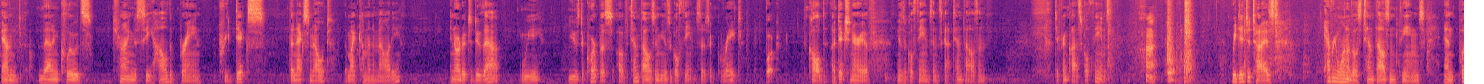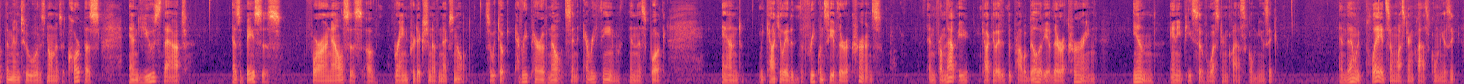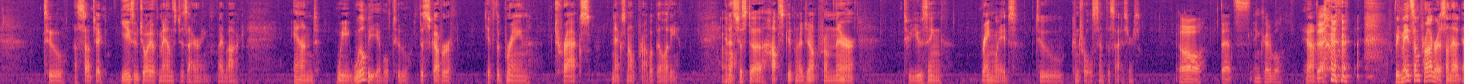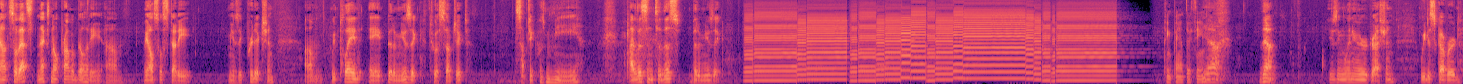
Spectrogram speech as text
And that includes trying to see how the brain predicts the next note that might come in a melody. In order to do that, we used a corpus of 10,000 musical themes. There's a great book called A Dictionary of Musical Themes, and it's got 10,000 different classical themes. Huh. We digitized every one of those 10,000 themes and put them into what is known as a corpus and use that as a basis for our analysis of brain prediction of next note. So we took every pair of notes in every theme in this book and we calculated the frequency of their occurrence. And from that, we calculated the probability of their occurring in any piece of Western classical music. And then we played some Western classical music to a subject, Jesu Joy of Man's Desiring by Bach. And we will be able to discover if the brain tracks next note probability. And it's uh-huh. just a hop, skip, and a jump from there to using brain waves to control synthesizers. Oh, that's incredible. Yeah. That- We've made some progress on that. Uh, so that's next note probability. Um, we also study music prediction. Um, we played a bit of music to a subject. The subject was me. I listened to this bit of music. Pink Panther theme. Yeah. Then, using linear regression, we discovered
